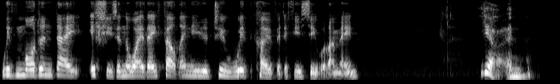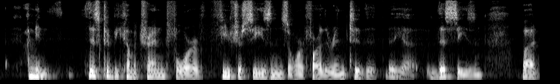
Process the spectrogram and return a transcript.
with modern day issues in the way they felt they needed to with COVID, if you see what I mean. Yeah, and I mean, this could become a trend for future seasons or farther into the, the uh, this season. But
